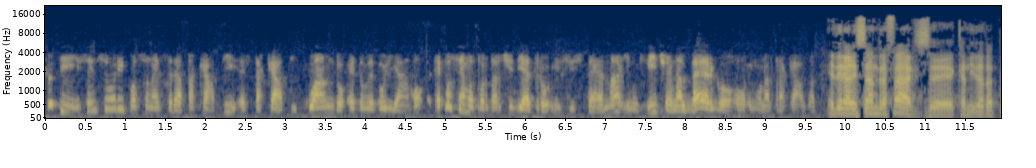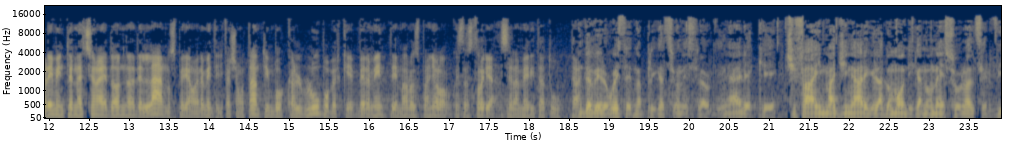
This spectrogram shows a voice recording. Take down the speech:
Tutti i sensori possono essere attaccati e staccati quando e dove vogliamo e possiamo portarci dietro il sistema in ufficio, in albergo o in un'altra casa. Ed era Alessandra Faris, eh, candidata al premio internazionale Donna dell'anno. Speriamo veramente gli facciamo tanto in bocca al lupo perché veramente Mauro Spagnolo questa storia se la merita tutta. Davvero, questa è un'applicazione straordinaria che ci fa immaginare che la domotica non è solo al servizio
